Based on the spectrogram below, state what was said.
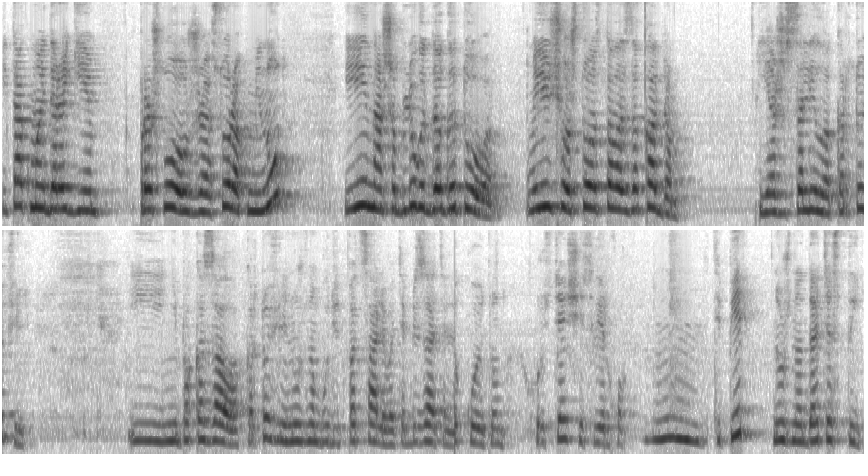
Итак, мои дорогие, прошло уже 40 минут. И наше блюдо готово. И еще, что осталось за кадром? Я же солила картофель. И не показала. Картофель нужно будет подсаливать обязательно. Такой вот он хрустящий сверху. М -м -м. Теперь нужно дать остыть.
